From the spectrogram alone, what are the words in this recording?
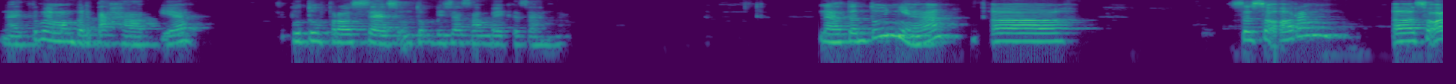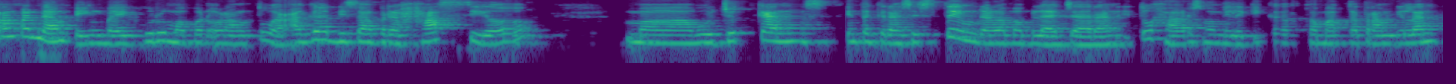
Nah, itu memang bertahap ya. Butuh proses untuk bisa sampai ke sana. Nah, tentunya uh, seseorang uh, seorang pendamping baik guru maupun orang tua agar bisa berhasil mewujudkan integrasi STEAM dalam pembelajaran itu harus memiliki keterampilan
